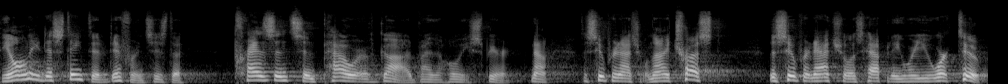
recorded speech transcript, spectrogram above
The only distinctive difference is the presence and power of God by the Holy Spirit. Now, the supernatural. Now, I trust the supernatural is happening where you work too.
